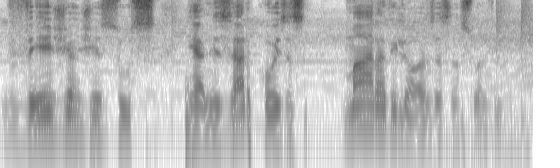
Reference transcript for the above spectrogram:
veja Jesus realizar coisas maravilhosas na sua vida.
